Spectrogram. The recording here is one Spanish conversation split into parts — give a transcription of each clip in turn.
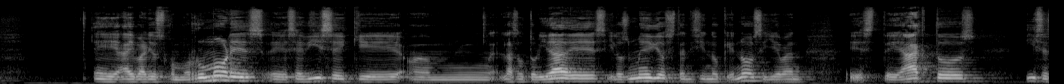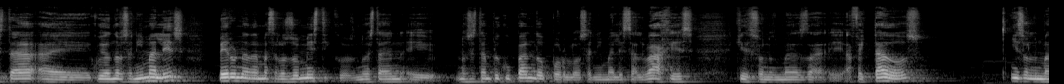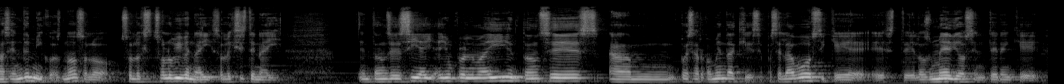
Eh, hay varios como rumores, se dice que las autoridades y los medios están diciendo que no, se llevan este, actos y se está eh, cuidando a los animales, pero nada más a los domésticos, no, están, eh, no se están preocupando por los animales salvajes, que son los más eh, afectados y son los más endémicos, ¿no? Solo, solo, solo viven ahí, solo existen ahí. Entonces sí, hay, hay un problema ahí, entonces pues se recomienda que se pase la voz y que este, los medios se enteren que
